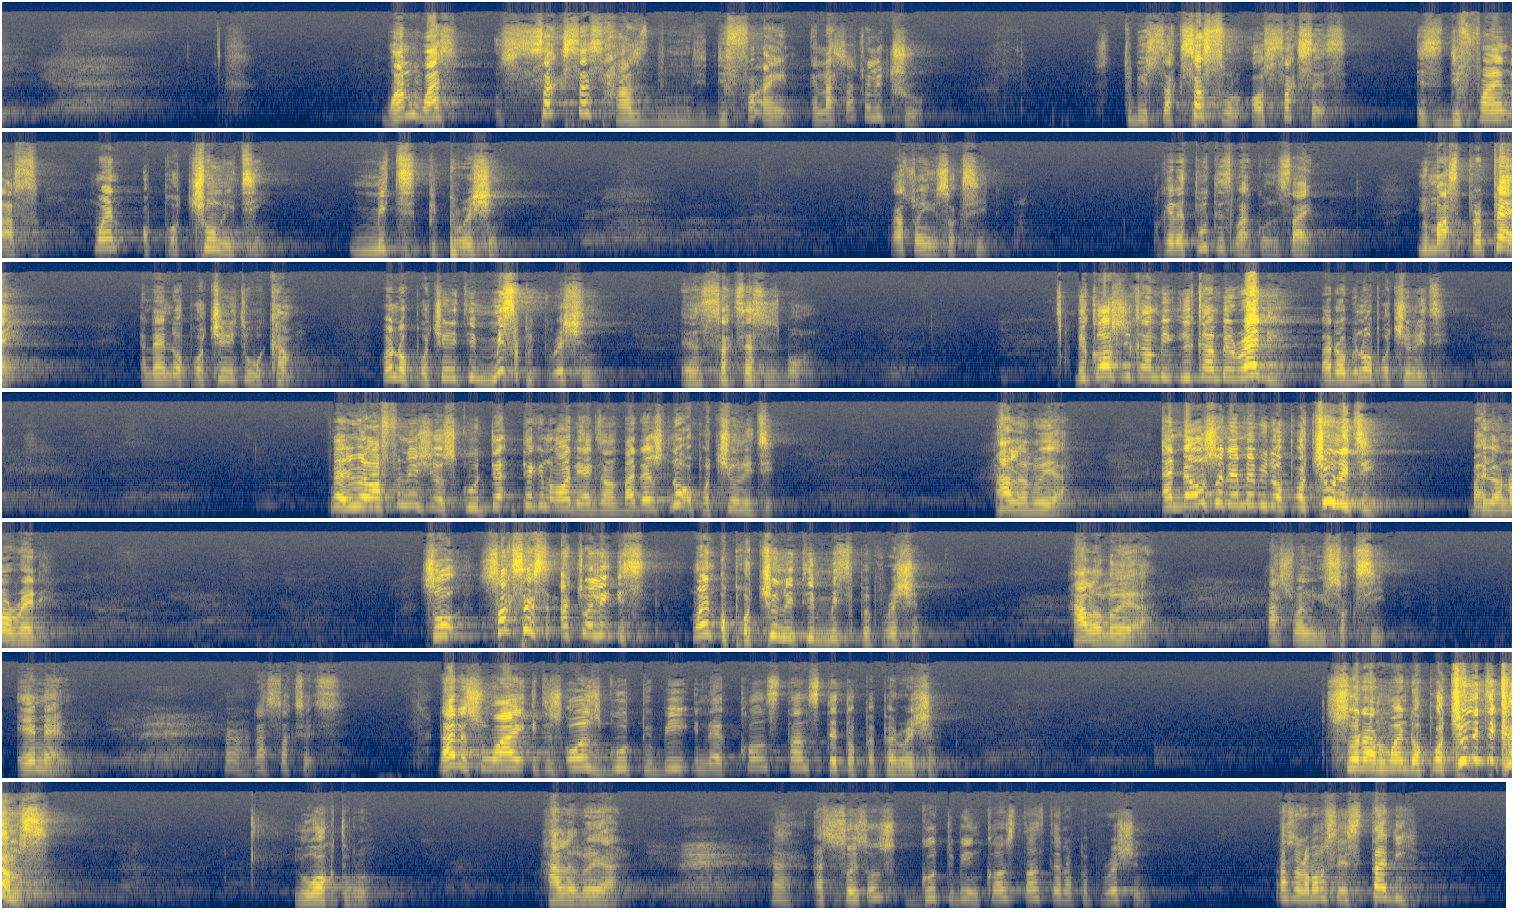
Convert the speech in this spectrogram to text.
One was success has been defined, and that's actually true. To be successful or success is defined as when opportunity meets preparation. That's when you succeed. Okay, the two things must coincide. You must prepare, and then the opportunity will come. When opportunity meets preparation, and success is born. Because you can be, you can be ready, but there will be no opportunity. Yeah, you will have finished your school, ta- taken all the exams, but there's no opportunity. Hallelujah. And also there may be the opportunity, but you are not ready. So success actually is when opportunity meets preparation. Hallelujah. That's when you succeed. Amen. Yeah, that's success. That is why it is always good to be in a constant state of preparation. So that when the opportunity comes, you walk through. Hallelujah. Yeah. So it's also good to be in constant state of preparation. That's what the Bible says study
